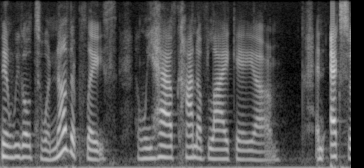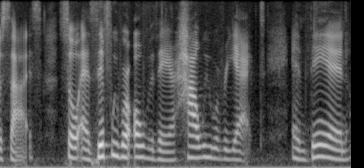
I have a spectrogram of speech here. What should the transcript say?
Then we go to another place and we have kind of like a, um, an exercise. So, as if we were over there, how we would react. And then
